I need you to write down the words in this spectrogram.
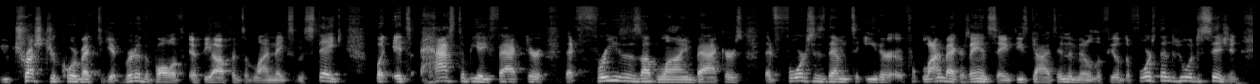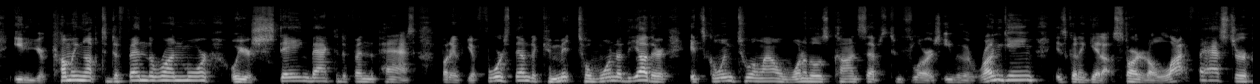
you trust your quarterback to get rid of the ball if, if the offensive line makes a mistake, but it has to be a factor that freezes up linebackers, that forces them to either linebackers and safeties, guys in the middle of the field, to force them to a decision. Either you're coming up to defend the run more, or you're staying back to defend the pass. But if you force them to commit commit to one or the other, it's going to allow one of those concepts to flourish. Either the run game is going to get uh, started a lot faster,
